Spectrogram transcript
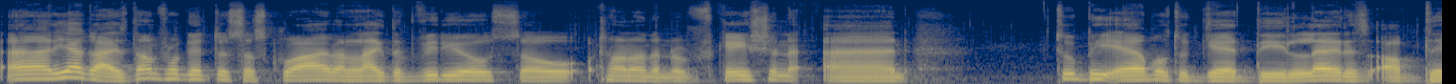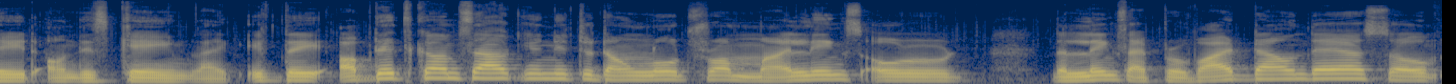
And yeah guys don't forget to subscribe and like the video. So turn on the notification and to be able to get the latest update on this game. Like if the update comes out you need to download from my links or the links I provide down there. So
